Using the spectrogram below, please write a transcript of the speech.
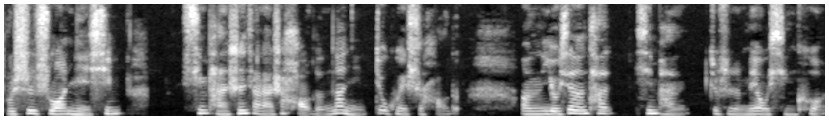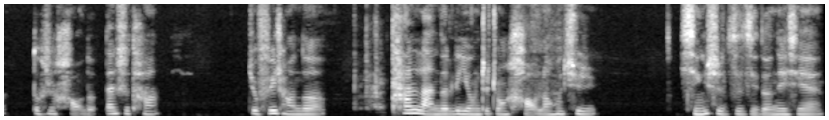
不是说你星星盘生下来是好的，那你就会是好的。嗯，有些人他星盘。就是没有行客都是好的，但是他就非常的贪婪的利用这种好，然后去行使自己的那些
